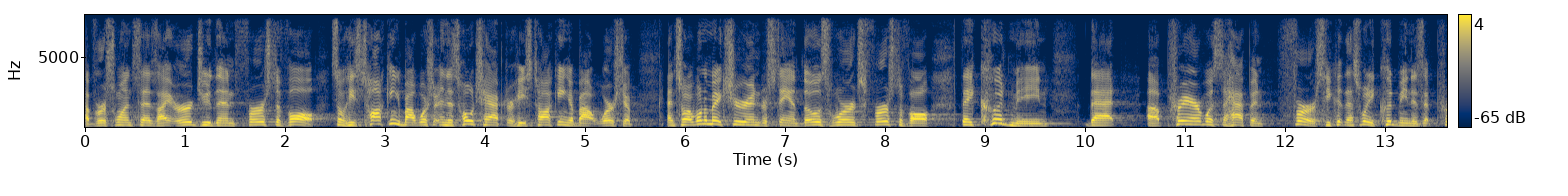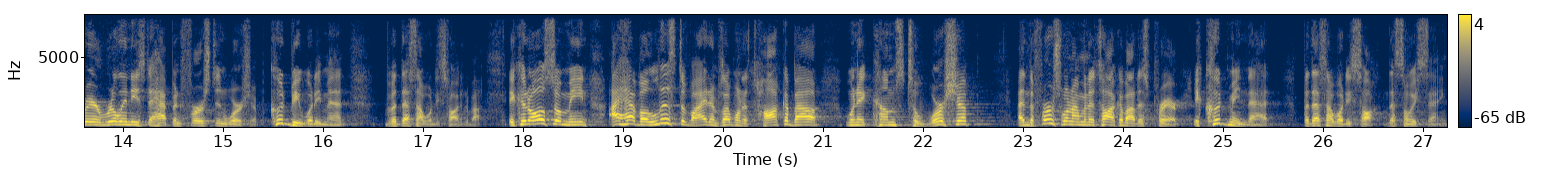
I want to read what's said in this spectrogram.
Uh, verse 1 says, I urge you then, first of all. So he's talking about worship. In this whole chapter, he's talking about worship. And so I want to make sure you understand those words, first of all, they could mean that uh, prayer was to happen first. Could, that's what he could mean, is that prayer really needs to happen first in worship. Could be what he meant, but that's not what he's talking about. It could also mean I have a list of items I want to talk about when it comes to worship. And the first one I'm going to talk about is prayer. It could mean that, but that's not what he's talking. That's not what he's saying.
